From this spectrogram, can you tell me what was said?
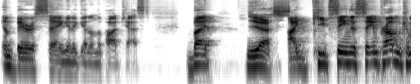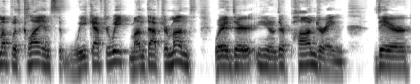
embarrassed saying it again on the podcast, but Yes. I keep seeing the same problem come up with clients week after week, month after month, where they're, you know, they're pondering, they're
